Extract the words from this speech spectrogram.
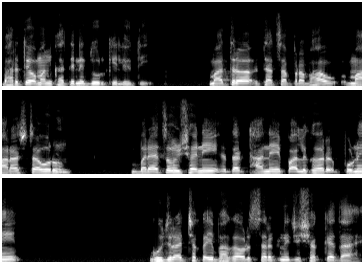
भारतीय हवामान खात्याने दूर केली होती. मात्र त्याचा प्रभाव महाराष्ट्रावरून बऱ्याच अंशाने आता ठाणे पालघर पुणे गुजरातच्या काही भागावर सरकण्याची शक्यता आहे.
